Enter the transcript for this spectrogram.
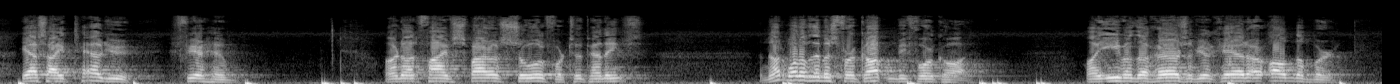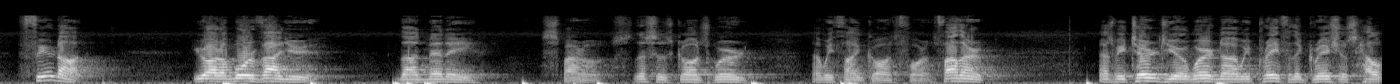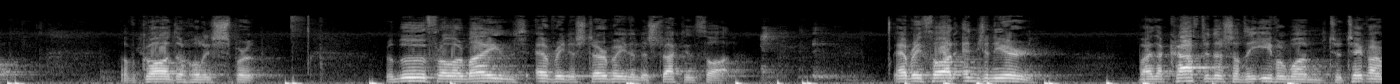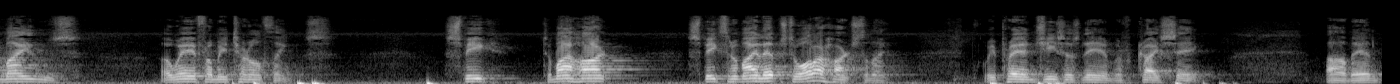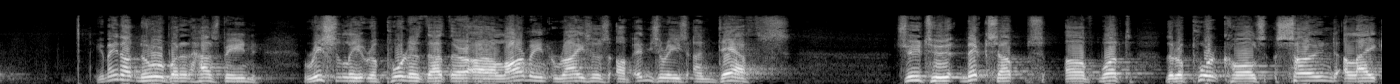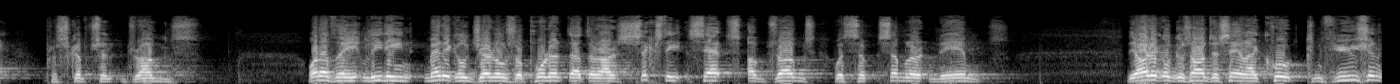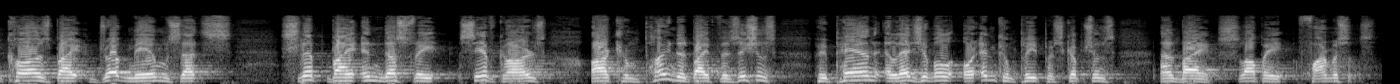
Yes, I tell you, fear him. Are not five sparrows sold for two pennies? And not one of them is forgotten before God. Why, even the hairs of your head are all numbered. Fear not. You are of more value than many sparrows. This is God's word, and we thank God for it. Father, as we turn to your word now, we pray for the gracious help of God the Holy Spirit. Remove from our minds every disturbing and distracting thought. Every thought engineered by the craftiness of the evil one to take our minds away from eternal things. Speak to my heart. Speak through my lips to all our hearts tonight. We pray in Jesus' name of Christ's sake. Amen. You may not know, but it has been recently reported that there are alarming rises of injuries and deaths due to mix-ups of what the report calls sound alike prescription drugs. One of the leading medical journals reported that there are 60 sets of drugs with similar names. The article goes on to say, and I quote, confusion caused by drug names that's slipped by industry safeguards are compounded by physicians who pen illegible or incomplete prescriptions and by sloppy pharmacists.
